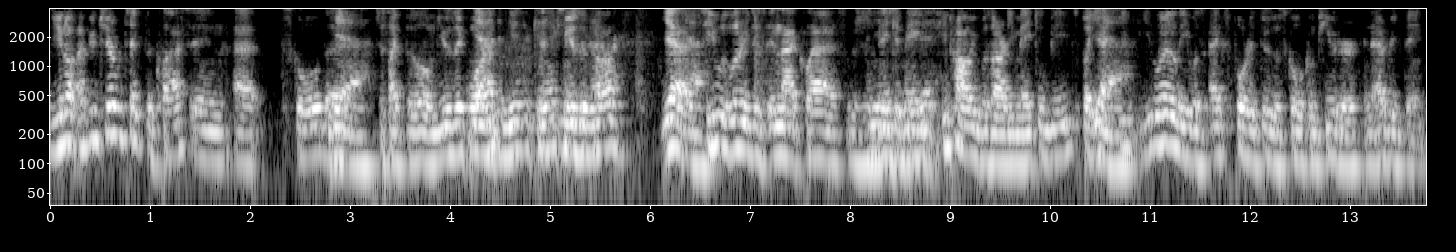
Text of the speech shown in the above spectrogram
you know, have you ever take the class in at school? The, Yeah. Just like the little music one. yeah, the music connection. music. Yeah, Yeah. he was literally just in that class, was just he making made beats. it? He probably was already making beats, but yeah, Yeah. He, he literally was exported through the school computer and everything.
